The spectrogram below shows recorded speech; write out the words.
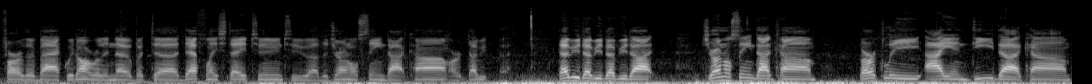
further back. We don't really know, but uh, definitely stay tuned to uh, thejournalscene.com or w, uh, www.journalscene.com, berkeleyIND.com,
